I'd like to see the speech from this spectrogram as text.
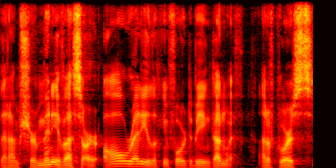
that I'm sure many of us are already looking forward to being done with. And of course,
